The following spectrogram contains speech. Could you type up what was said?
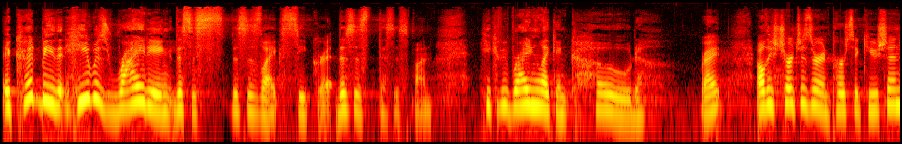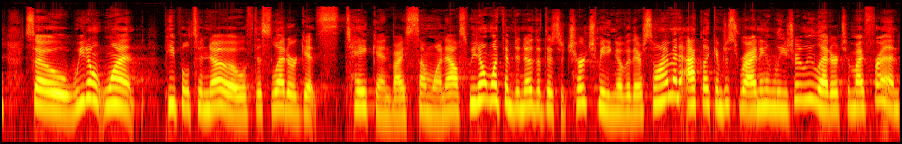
it could be that he was writing. This is this is like secret. This is this is fun. He could be writing like in code, right? All these churches are in persecution, so we don't want people to know if this letter gets taken by someone else. We don't want them to know that there's a church meeting over there. So I'm going to act like I'm just writing a leisurely letter to my friend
